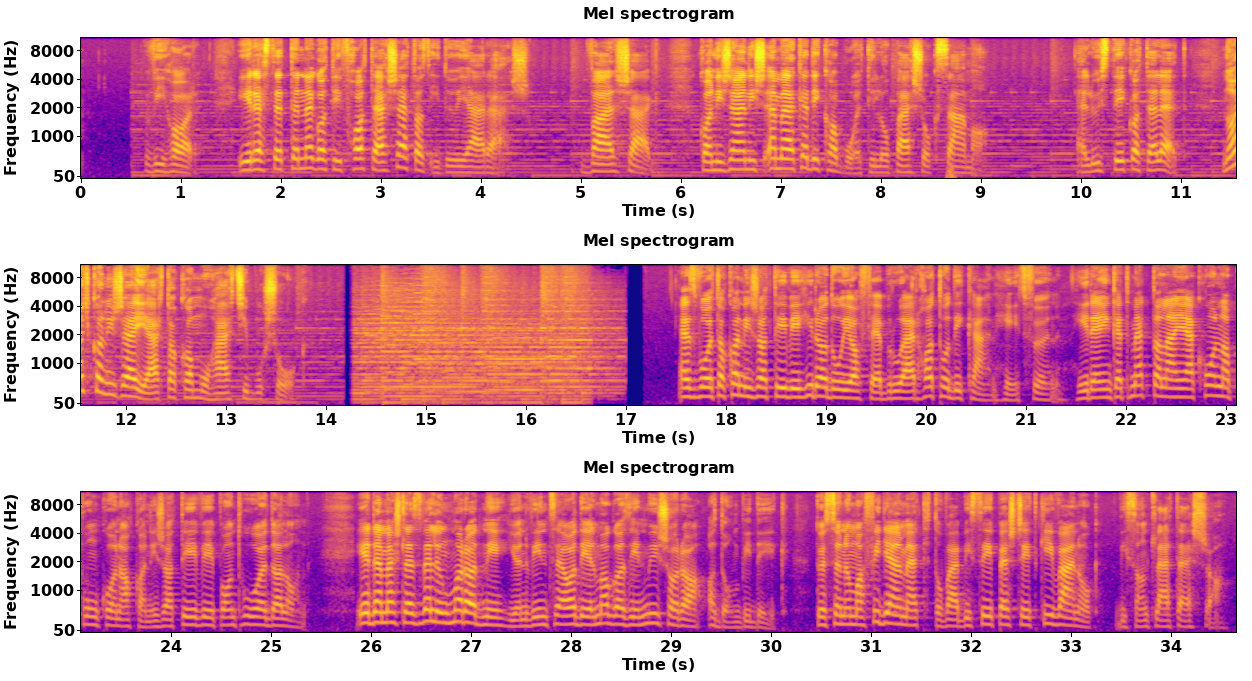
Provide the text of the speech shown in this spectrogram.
Vihar. Éreztette negatív hatását az időjárás. Válság. Kanizsán is emelkedik a bolti lopások száma. Elűzték a telet? Nagy Kanizsán jártak a mohácsi busók. Ez volt a Kanizsa TV híradója február 6-án hétfőn. Híreinket megtalálják honlapunkon a kanizsatv.hu oldalon. Érdemes lesz velünk maradni, jön Vince Adél magazin műsora a Dombidék. Köszönöm a figyelmet, további szép estét kívánok, viszontlátásra!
